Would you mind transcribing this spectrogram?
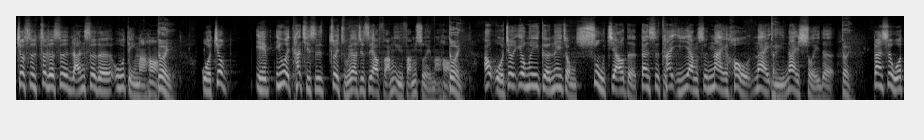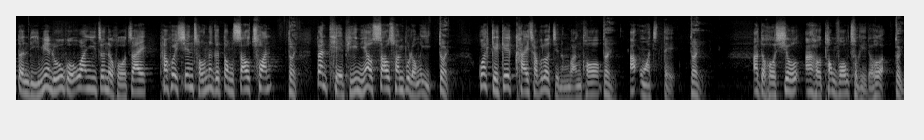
就是这个是蓝色的屋顶嘛哈。，对我就也因为它其实最主要就是要防雨防水嘛哈。。对啊，我就用一个那种塑胶的，但是它一样是耐厚、耐雨、耐水的。对但是我等里面如果万一真的火灾，它会先从那个洞烧穿。对但铁皮你要烧穿不容易，对我给给开差不多一两万块。对啊，换一地，对啊，就好修，啊，好通风出去就好。对，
